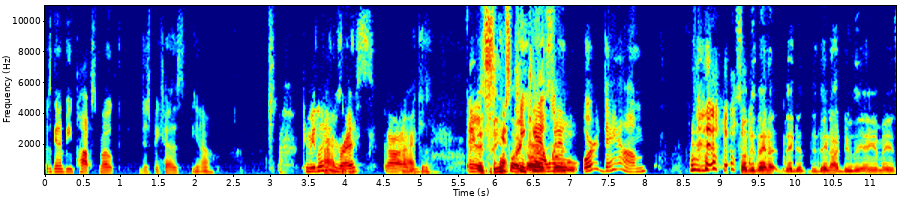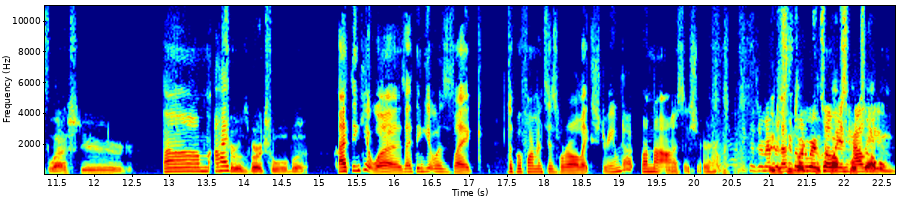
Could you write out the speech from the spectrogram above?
it was gonna be Pop Smoke, just because you know. Can we let him Alright. rest? God. R.I.P. Anyway, It seems Can't- like he can't all right, win so, an award. Damn. so did they not they did did they not do the AMAs last year? Um, I'm I sure it was virtual, but I think it was. I think it was like the performances were all like streamed up. I'm not honestly sure. Yeah, because remember that's seems the like one where 'cause Chloe and Smoke's Halle album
